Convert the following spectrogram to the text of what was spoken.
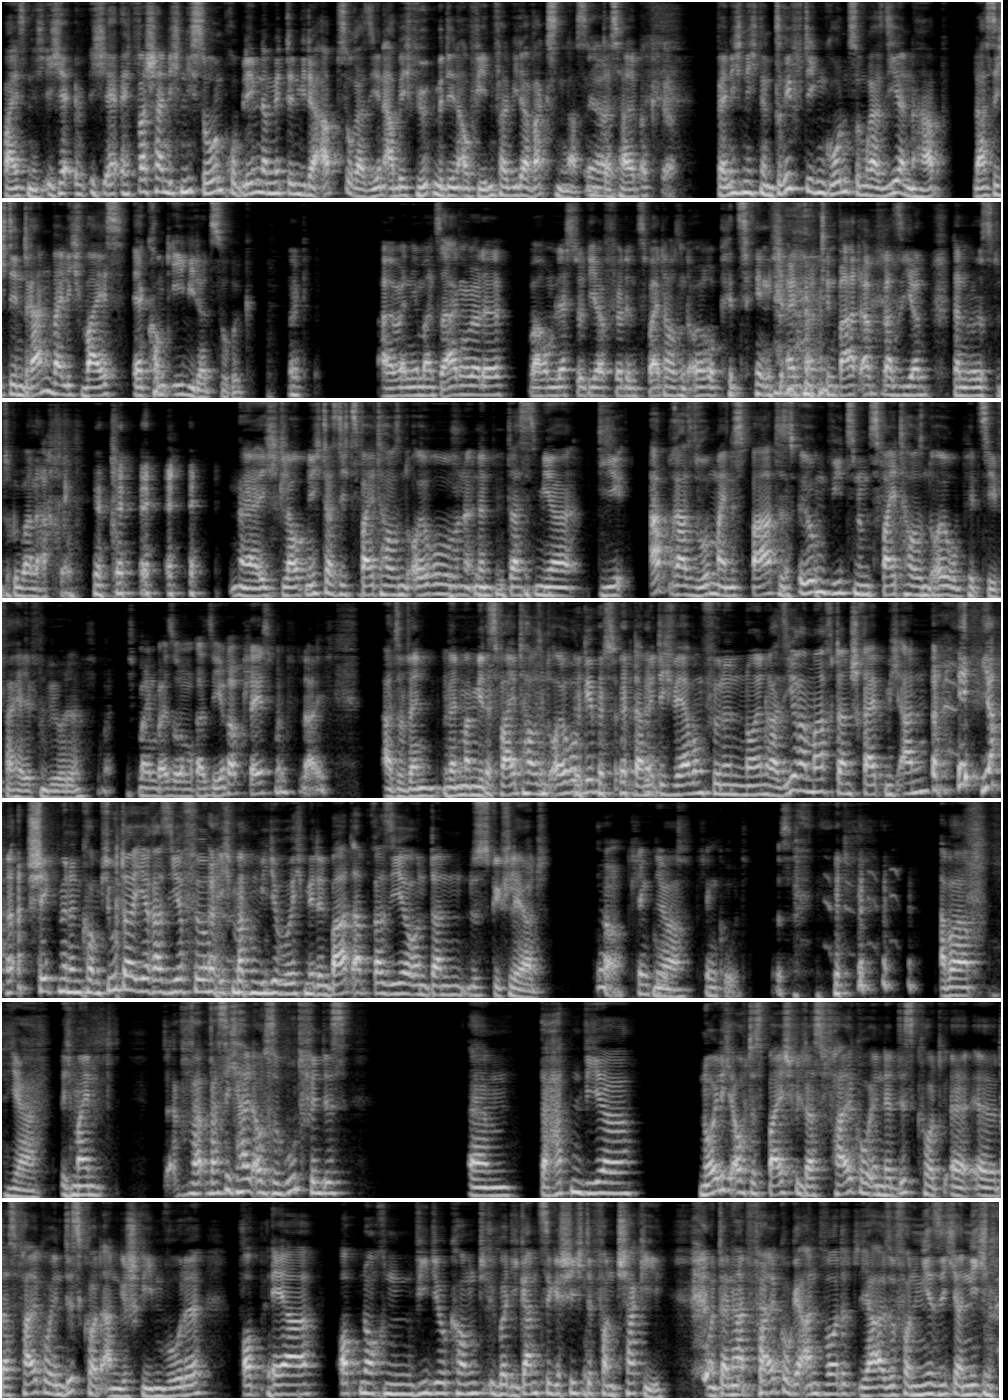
weiß nicht. Ich, ich hätte wahrscheinlich nicht so ein Problem damit, den wieder abzurasieren, aber ich würde mir den auf jeden Fall wieder wachsen lassen. Ja, Deshalb, okay. wenn ich nicht einen driftigen Grund zum Rasieren habe, lasse ich den dran, weil ich weiß, er kommt eh wieder zurück. Aber wenn jemand sagen würde, warum lässt du dir für den 2000 Euro PC nicht einfach den Bart abrasieren, dann würdest du drüber nachdenken. Naja, ich glaube nicht, dass ich 2000 Euro, dass mir die Abrasur meines Bartes irgendwie zu einem 2000 Euro PC verhelfen würde. Ich meine, bei so einem Rasierer-Placement vielleicht. Also wenn, wenn man mir 2000 Euro gibt, damit ich Werbung für einen neuen Rasierer mache, dann schreibt mich an, ja. schickt mir einen Computer, ihr Rasierfirmen, ich mache ein Video, wo ich mir den Bart abrasiere und dann ist es geklärt. Ja, klingt gut. Ja. Klingt gut. Aber ja, ich meine, was ich halt auch so gut finde, ist, ähm, da hatten wir neulich auch das Beispiel, dass Falco in der Discord, äh, äh, dass Falco in Discord angeschrieben wurde, ob er, ob noch ein Video kommt über die ganze Geschichte von Chucky. Und dann hat Falco geantwortet, ja, also von mir sicher nicht.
